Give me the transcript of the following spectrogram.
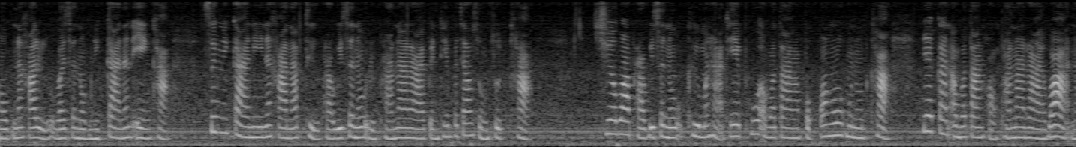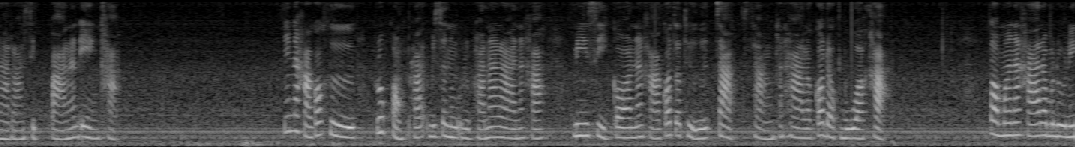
นพนะคะ หรือไวยสนพนิกายนั่นเองค่ะ ซึ่งนิกายนี้นะคะนับถือพระวิษณุหรือพระนารายณ์เป็นเทพเจ้าสูงสุดค่ะ เชื่อว่าพระวิษณุคือมหาเทพผู้อวตารมาปกป้องโลกมนุษย์ค่ะ เรียกการอวตารของพระนารายณ์ว่านารายสิบปางนั่นเองค่ะ นี่นะคะก็คือรูปของพระวิษณุหรือพระนารายณ์นะคะ มีสี่กรนะคะก็จะถือจากสังฆทานแล้วก็ดอกบัวค่ะ ต่อมานะคะเรามาดูนิ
